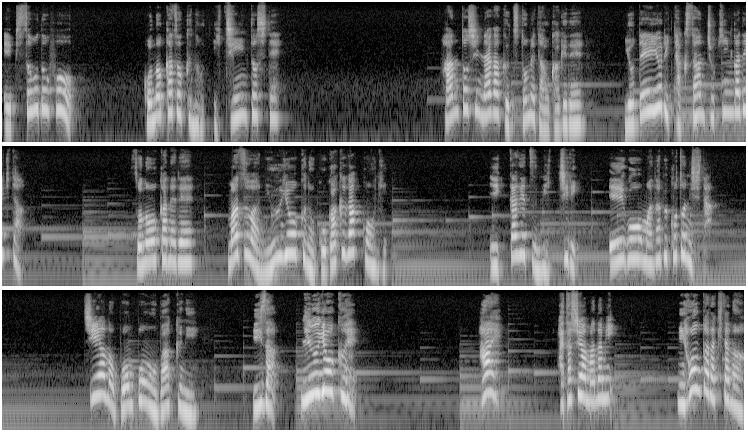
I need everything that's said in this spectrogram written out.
エピソード4この家族の一員として。半年長く勤めたおかげで、予定よりたくさん貯金ができた。そのお金で、まずはニューヨークの語学学校に。1ヶ月みっちり英語を学ぶことにした。チアのポンポンをバックに、いざ、ニューヨークへはい。私はまなみ。日本から来たの。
